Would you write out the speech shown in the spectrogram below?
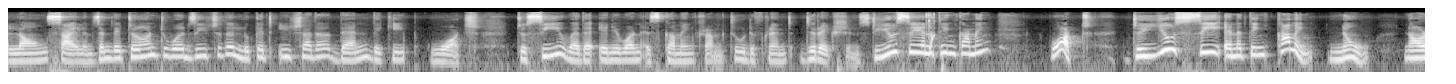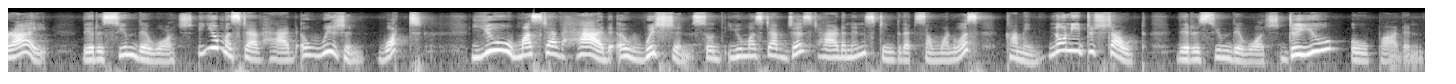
a long silence. Then they turn towards each other, look at each other, then they keep watch to see whether anyone is coming from two different directions. Do you see anything coming? What? Do you see anything coming? No, nor I. They resume their watch. You must have had a vision. What? You must have had a vision. So you must have just had an instinct that someone was coming. No need to shout. They resume their watch. Do you? Oh, pardon.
